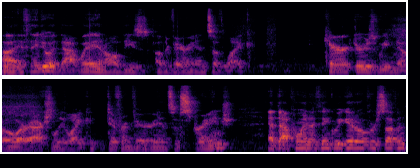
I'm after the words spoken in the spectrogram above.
uh, if they do it that way and all these other variants of like characters we know are actually like different variants of Strange, at that point I think we get over seven.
